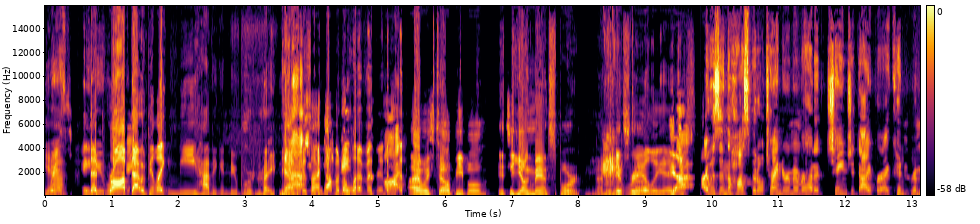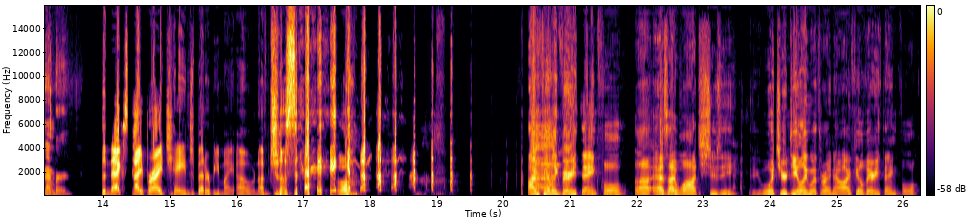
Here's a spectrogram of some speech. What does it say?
yeah. that Rob, that would be like me having a newborn right now because yeah, I have an eleven. I always tell people it's a young man sport. I mean, it really tough. is. Yeah, I was in the hospital trying to remember how to change a diaper. I couldn't mm-hmm. remember. The next diaper I change better be my own. I'm just saying. Oh. I'm feeling very thankful uh, as I watch Suzy what you're dealing with right now. I feel very thankful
